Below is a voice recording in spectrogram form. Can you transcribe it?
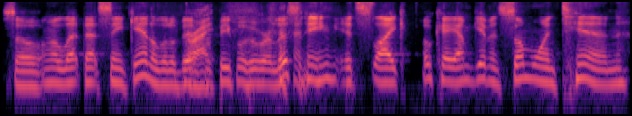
So I'm going to let that sink in a little bit right. for people who are listening. it's like, okay, I'm giving someone 10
